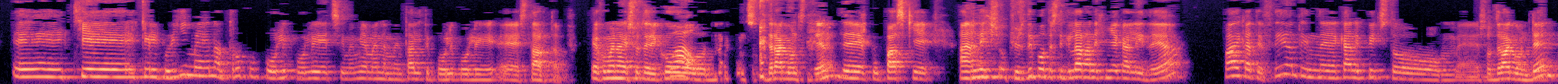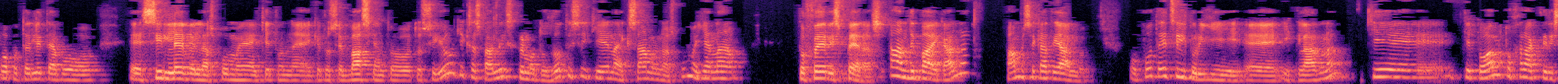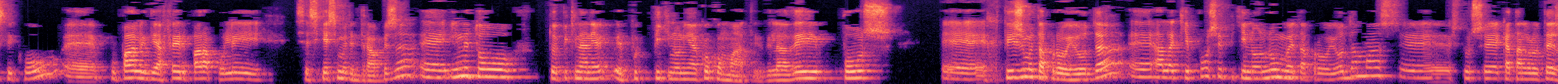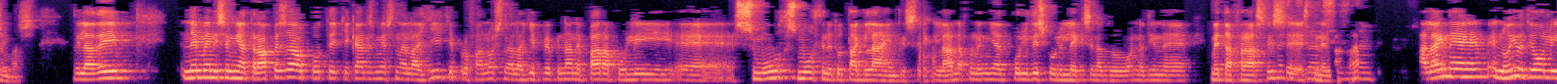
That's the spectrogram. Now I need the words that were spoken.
Ε, και, και λειτουργεί με έναν τρόπο πολύ, πολύ έτσι, με μια mentality πολύ, πολύ ε, startup. Έχουμε ένα εσωτερικό wow. Dragon's Den που πας και αν έχεις οποιοδήποτε στην κλάρα αν έχει μια καλή ιδέα, πάει κατευθείαν, την ε, κάνει pitch στο, ε, στο Dragon Den που αποτελείται από ε, C-level ας πούμε και τον, και τον Sebastian το, το CEO και εξασφαλίσει χρηματοδότηση και ένα εξάμεινο ας πούμε για να το φέρει πέρας. Αν δεν πάει καλά, πάμε σε κάτι άλλο. Οπότε έτσι λειτουργεί ε, η κλάρνα και, και το άλλο το χαρακτηριστικό ε, που πάλι διαφέρει πάρα πολύ σε σχέση με την τράπεζα ε, είναι το, το επικοινωνιακό κομμάτι. Δηλαδή πώς ε, χτίζουμε τα προϊόντα αλλά και πώς επικοινωνούμε τα προϊόντα μας ε, στους καταναλωτές μας. Δηλαδή ναι, μένει σε μια τράπεζα, οπότε και κάνεις μια συναλλαγή και προφανώς η συναλλαγή πρέπει να είναι πάρα πολύ ε, smooth. Smooth είναι το tagline της Klarna, που είναι μια πολύ δύσκολη λέξη να, το, να την ε, μεταφράσεις, ε, στην Ελλάδα. Ναι. Αλλά είναι, εννοεί ότι όλη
